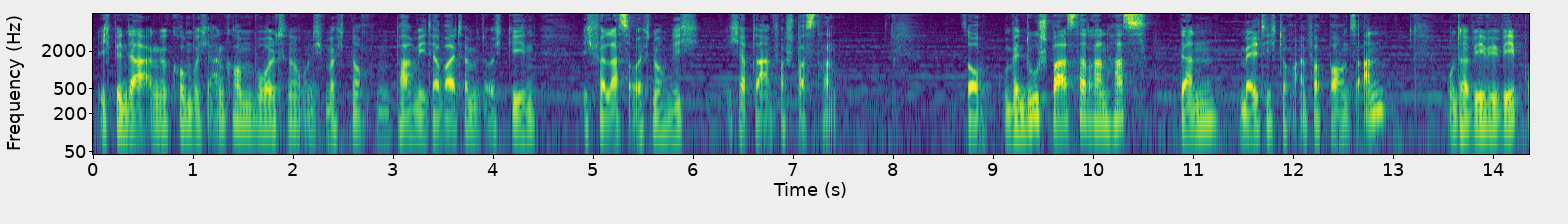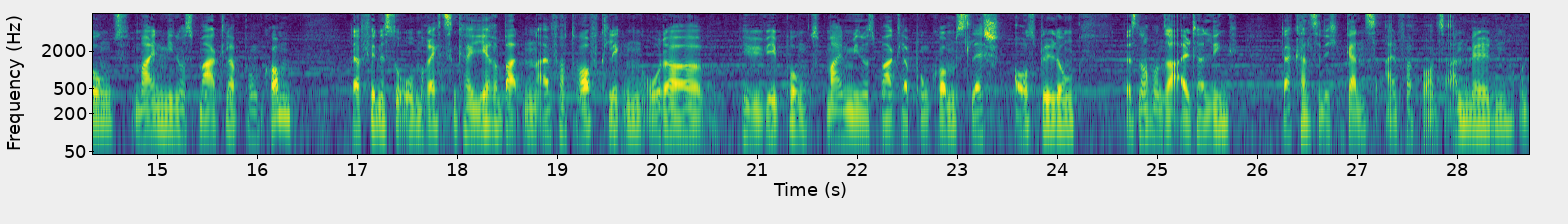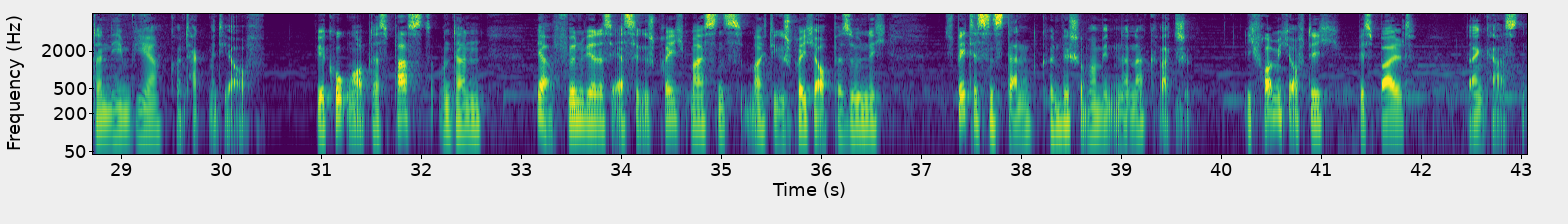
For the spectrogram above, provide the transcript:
ich bin da angekommen, wo ich ankommen wollte und ich möchte noch ein paar Meter weiter mit euch gehen. Ich verlasse euch noch nicht, ich habe da einfach Spaß dran. So, und wenn du Spaß daran hast, dann melde dich doch einfach bei uns an unter www.mein-makler.com. Da findest du oben rechts einen Karriere-Button, einfach draufklicken oder www.mein-makler.com slash Ausbildung. Das ist noch unser alter Link. Da kannst du dich ganz einfach bei uns anmelden und dann nehmen wir Kontakt mit dir auf. Wir gucken, ob das passt und dann ja, führen wir das erste Gespräch. Meistens mache ich die Gespräche auch persönlich. Spätestens dann können wir schon mal miteinander quatschen. Ich freue mich auf dich. Bis bald. Dein Carsten.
